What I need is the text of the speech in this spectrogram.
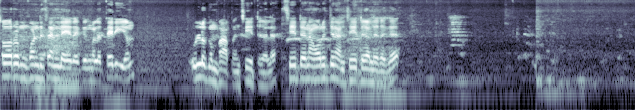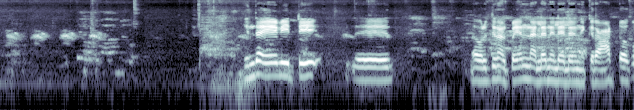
ஷோரூம் கண்டிஷனில் இருக்குது உங்களுக்கு தெரியும். உள்ளுக்கும் பார்ப்பேன் சீட்டுகளை. சீட்டுனா ஒரிஜினல் சீட்டுகள் இருக்குது இந்த ஏவிடி ஒரிஜினல் பெயின் நல்ல நிலையில் நிற்கிற ஆட்டோக்கு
